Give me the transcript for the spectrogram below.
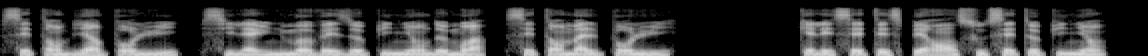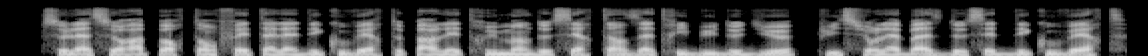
c'est en bien pour lui, s'il a une mauvaise opinion de moi, c'est en mal pour lui. Quelle est cette espérance ou cette opinion? Cela se rapporte en fait à la découverte par l'être humain de certains attributs de Dieu, puis sur la base de cette découverte,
